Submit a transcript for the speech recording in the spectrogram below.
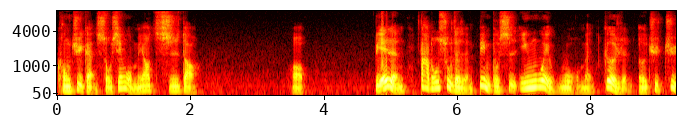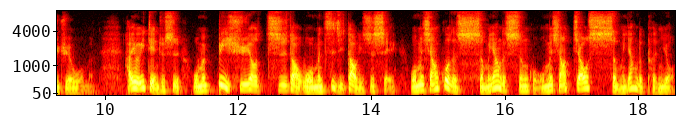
恐惧感，首先我们要知道，哦，别人。大多数的人并不是因为我们个人而去拒绝我们，还有一点就是，我们必须要知道我们自己到底是谁，我们想要过着什么样的生活，我们想要交什么样的朋友。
